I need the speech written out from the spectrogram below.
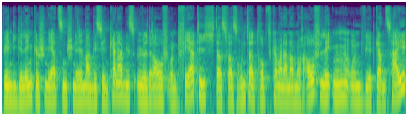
wenn die Gelenke schmerzen, schnell mal ein bisschen Cannabisöl drauf und fertig. Das, was runtertropft, kann man dann auch noch auflecken und wird ganz high.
